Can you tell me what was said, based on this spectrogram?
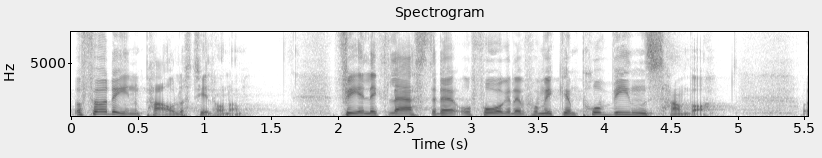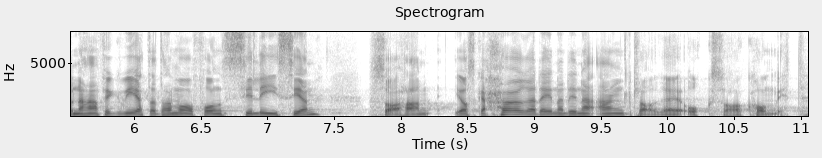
och förde in Paulus till honom. Felix läste det och frågade från vilken provins han var. Och när han fick veta att han var från Silicien sa han, jag ska höra dig när dina anklagare också har kommit.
